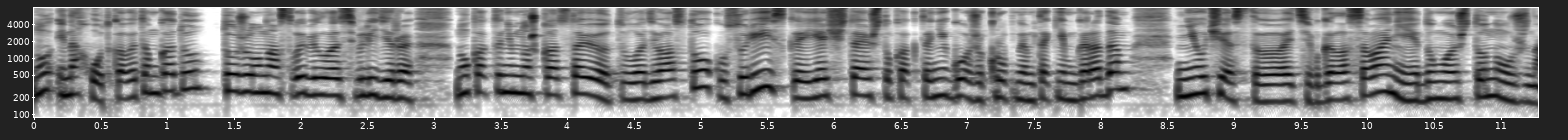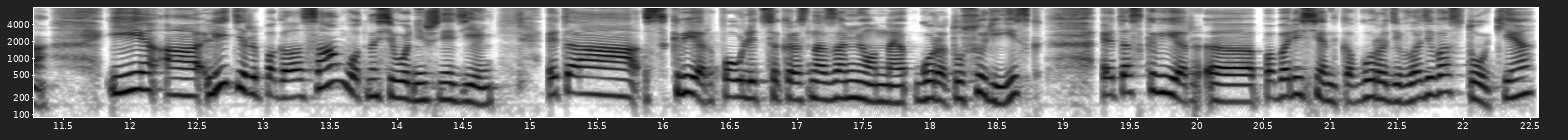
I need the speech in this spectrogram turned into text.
Ну и Находка в этом году тоже у нас выбилась в лидеры. Ну как-то немножко отстает Владивосток, Уссурийская. Я считаю, что как-то негоже крупным таким городам не участвовать в голосовании. Я думаю, что нужно. И а, лидеры по голосам вот на сегодняшний день это сквер сквер по улице Краснозаменная, город Уссурийск. Это сквер э, по Борисенко в городе Владивостоке.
